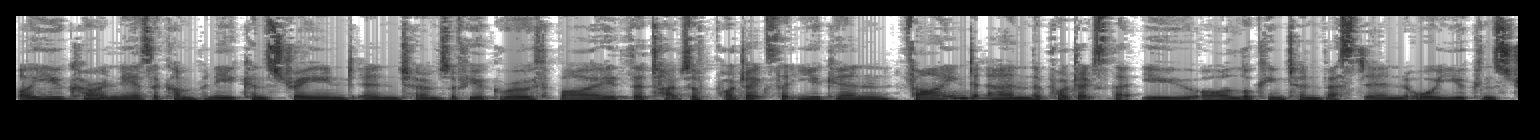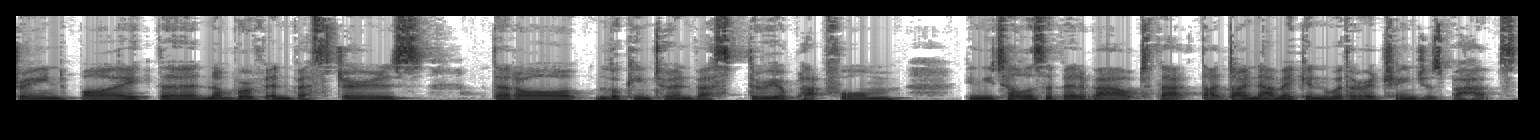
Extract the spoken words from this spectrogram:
Are you currently as a company constrained in terms of your growth by the types of projects that you can find and the projects that you are looking to invest in? Or are you constrained by the number of investors that are looking to invest through your platform? Can you tell us a bit about that, that dynamic and whether it changes perhaps?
